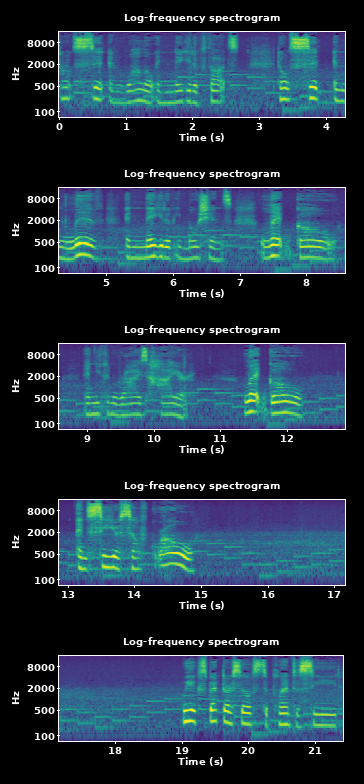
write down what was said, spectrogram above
Don't sit and wallow in negative thoughts. Don't sit and live in negative emotions. Let go, and you can rise higher. Let go and see yourself grow. We expect ourselves to plant a seed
